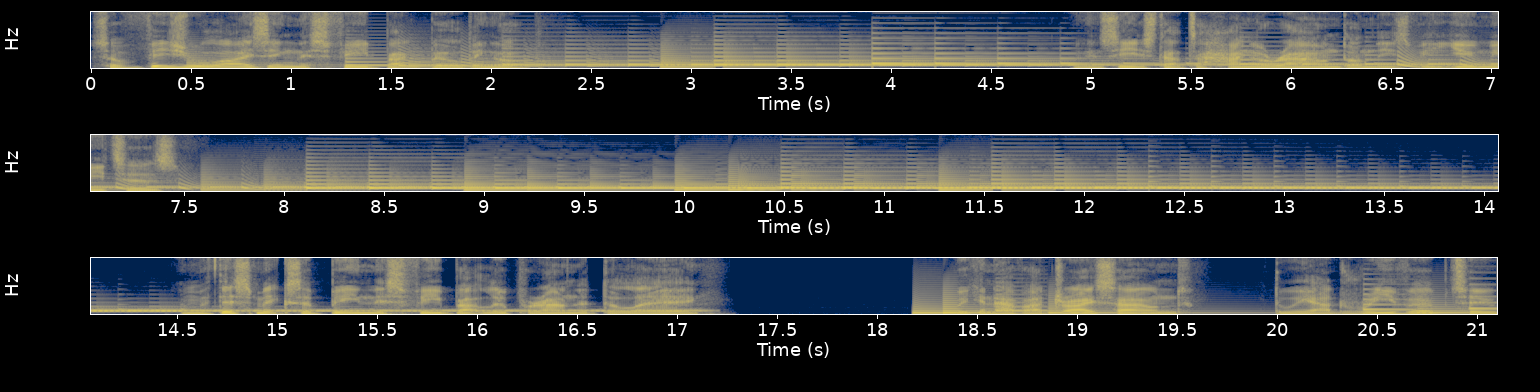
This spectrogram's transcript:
So visualizing this feedback building up, we can see it start to hang around on these VU meters. And with this mixer being this feedback loop around the delay, we can have our dry sound. Do we add reverb to?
